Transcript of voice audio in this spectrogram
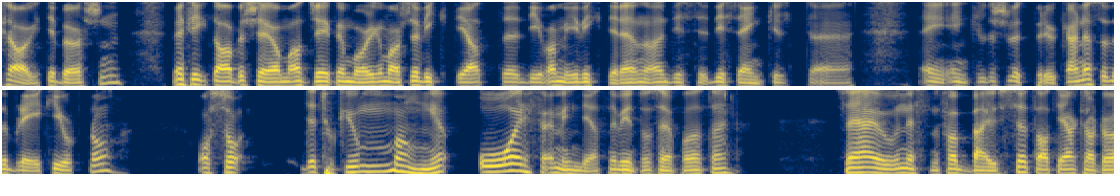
klaget til, børsen, men fikk da beskjed om at JP Morgan var så viktig at uh, de var mye viktigere enn disse, disse enkelt, uh, enkelte sluttbrukerne, så det ble ikke gjort noe. Og så, Det tok jo mange år før myndighetene begynte å se på dette. Så jeg er jo nesten forbauset at de har klart å,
